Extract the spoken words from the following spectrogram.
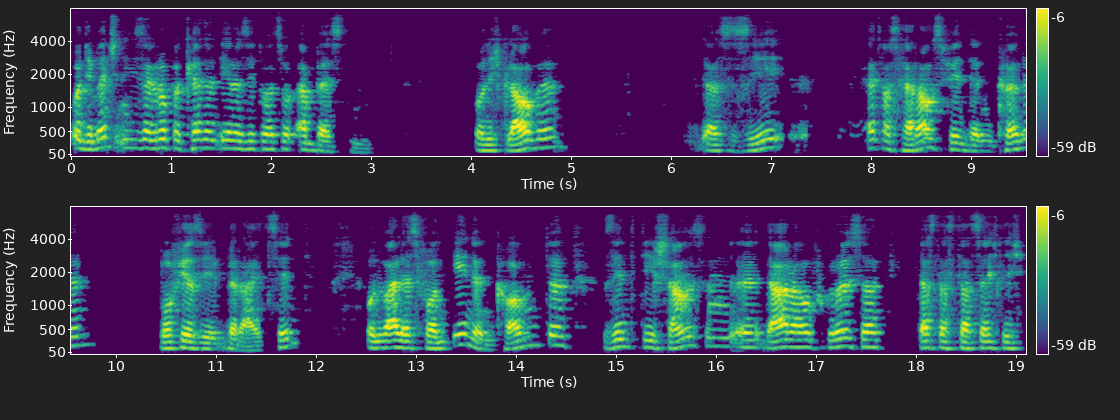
Und die Menschen in dieser Gruppe kennen ihre Situation am besten. Und ich glaube, dass sie etwas herausfinden können, wofür sie bereit sind. Und weil es von ihnen kommt, sind die Chancen äh, darauf größer, dass das tatsächlich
